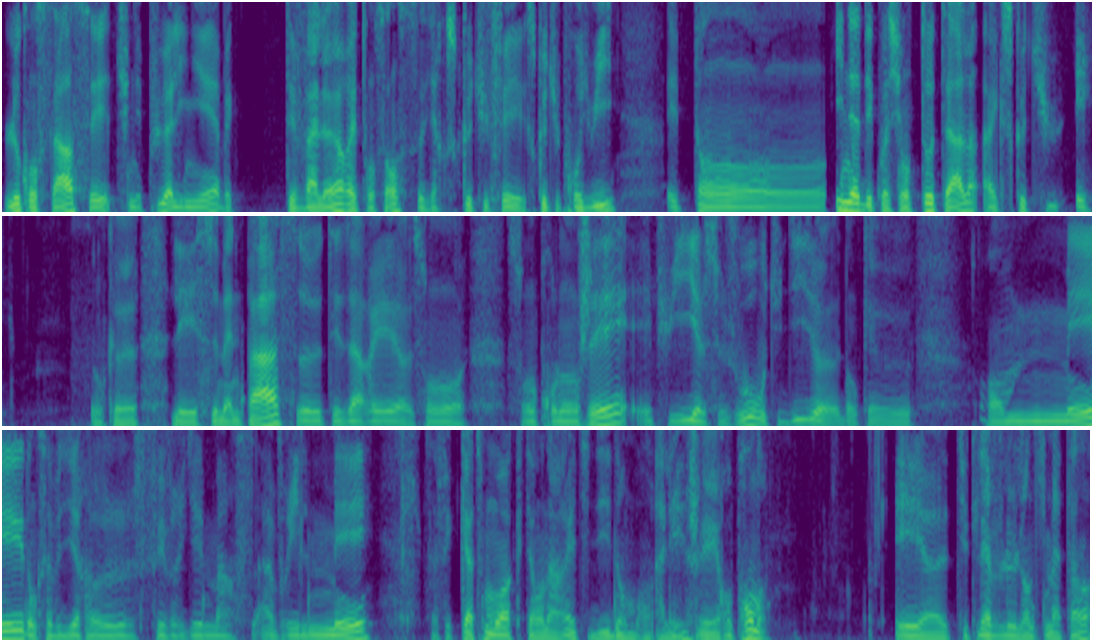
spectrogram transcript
Le constat, c'est tu n'es plus aligné avec tes valeurs et ton sens, c'est-à-dire ce que tu fais, ce que tu produis, est en inadéquation totale avec ce que tu es. Donc euh, les semaines passent, euh, tes arrêts euh, sont, sont prolongés, et puis il y a ce jour où tu dis, donc en mai, donc ça veut dire février, mars, avril, mai, ça fait quatre mois que tu es en arrêt, tu dis, non, bon, allez, je vais reprendre. Et tu te lèves le lundi matin,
